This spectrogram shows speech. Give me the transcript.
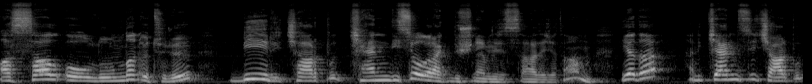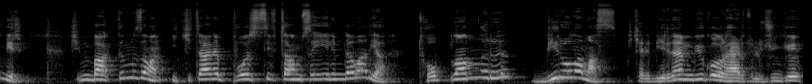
asal olduğundan ötürü 1 çarpı kendisi olarak düşünebiliriz sadece tamam mı? Ya da hani kendisi çarpı 1. Şimdi baktığımız zaman iki tane pozitif tam sayı elimde var ya toplamları 1 olamaz. Bir kere birden büyük olur her türlü çünkü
